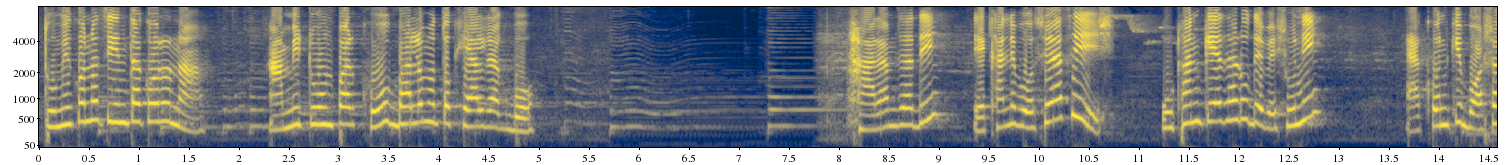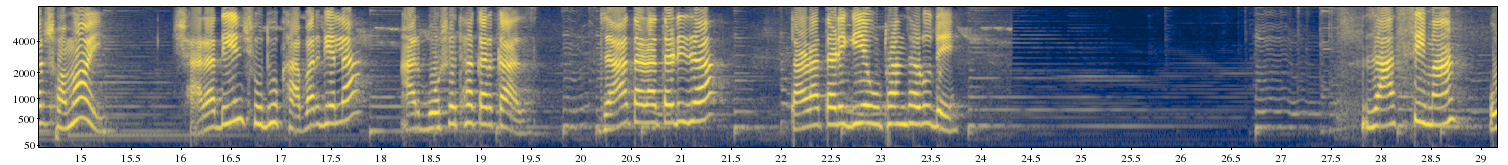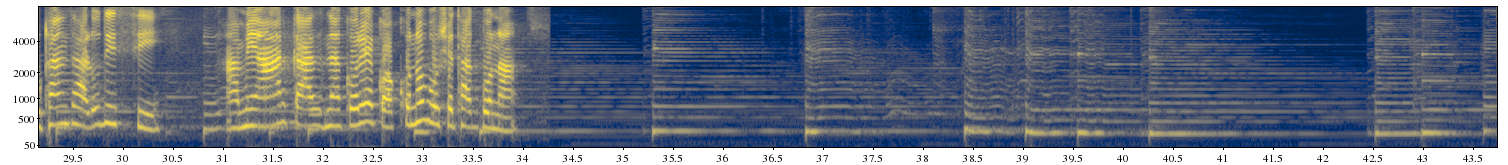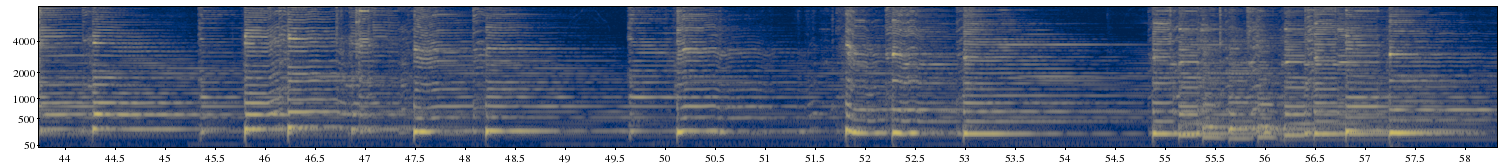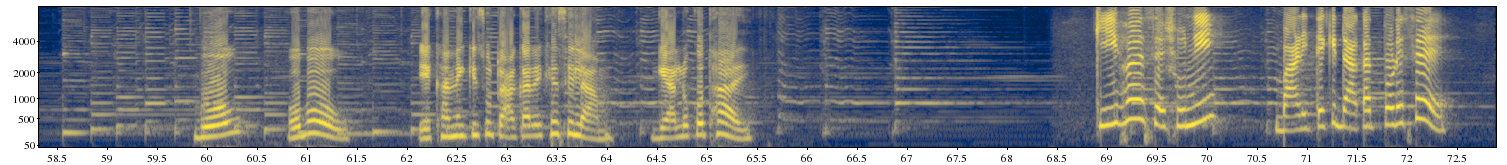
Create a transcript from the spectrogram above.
তুমি কোনো চিন্তা করো না। আমি টুম্পার খুব ভালো মতো খেয়াল রাখব। হারাম জাদি এখানে বসে আছিস? উঠান কে ঝাড়ু দেবে শুনি। এখন কি বসার সময়? সারাদিন শুধু খাবার গেলা আর বসে থাকার কাজ। যা তাড়াতাড়ি যা, তাড়াতাড়ি গিয়ে উঠান ঝাড়ু দে। যাচ্ছি মা, উঠান ঝাড়ু দিচ্ছি। আমি আর কাজ না করে কখনো বসে থাকব না। বউ ও বউ এখানে কিছু টাকা রেখেছিলাম গেল কোথায়? কি হয়েছে শুনি? বাড়িতে কি ডাকাত পড়েছে?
